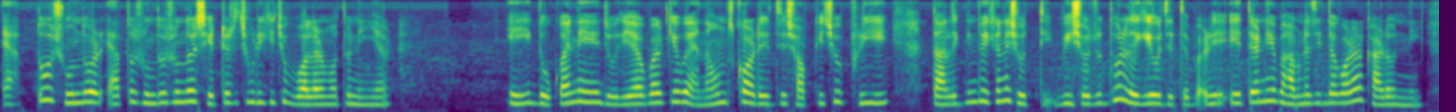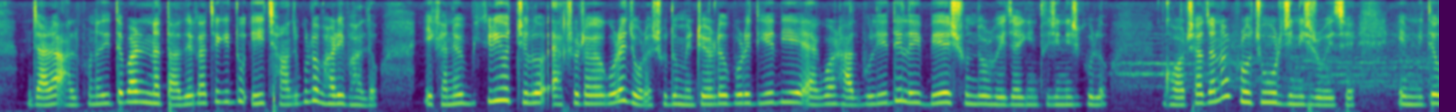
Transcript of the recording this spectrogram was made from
এত সুন্দর এত সুন্দর সুন্দর সেটের চুড়ি কিছু বলার মতো নেই আর। এই দোকানে যদি একবার কেউ অ্যানাউন্স করে যে সব কিছু ফ্রি তাহলে কিন্তু এখানে সত্যি বিশ্বযুদ্ধ লেগেও যেতে পারে। এটা নিয়ে ভাবনা চিন্তা করার কারণ নেই। যারা আলপনা দিতে পারেন না, তাদের কাছে কিন্তু এই ছাঁচগুলো ভারী ভালো। এখানেও বিক্রি হচ্ছিল একশো টাকা করে জোড়া। শুধু মেটেরিয়ালের উপরে দিয়ে দিয়ে একবার হাত বুলিয়ে দিলেই বেশ সুন্দর হয়ে যায় কিন্তু জিনিসগুলো। ঘর সাজানোর প্রচুর জিনিস রয়েছে। এমনিতেও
